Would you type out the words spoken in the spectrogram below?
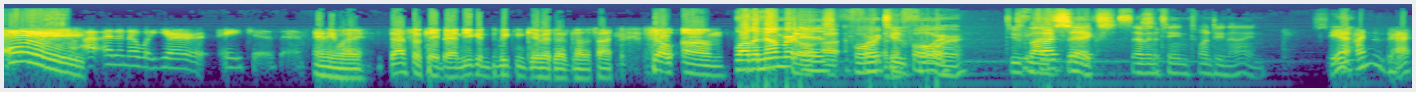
Hey. I, I don't know what your age is. Anyway, that's okay, Ben. You can we can give it another time. So, um, Well, the number So, is uh, four two four. 256 1729. yeah, I knew that.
